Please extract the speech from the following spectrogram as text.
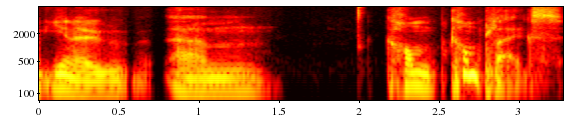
you know, um, com- complex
